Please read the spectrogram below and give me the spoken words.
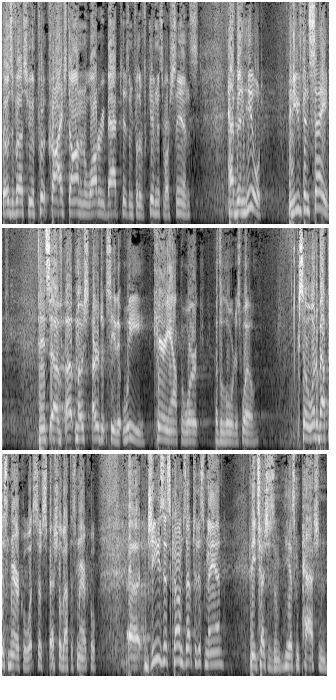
those of us who have put Christ on in a watery baptism for the forgiveness of our sins, have been healed. And you've been saved. And it's of utmost urgency that we carry out the work of the Lord as well. So, what about this miracle? What's so special about this miracle? Uh, Jesus comes up to this man and he touches him. He has compassion.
